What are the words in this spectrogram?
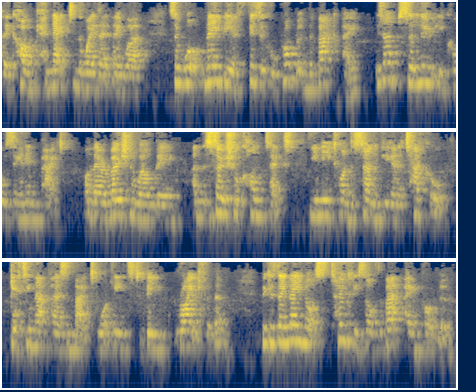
They can't connect in the way that they were. So, what may be a physical problem, the back pain, is absolutely causing an impact on their emotional well being and the social context you need to understand if you're going to tackle getting that person back to what needs to be right for them. Because they may not totally solve the back pain problem,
